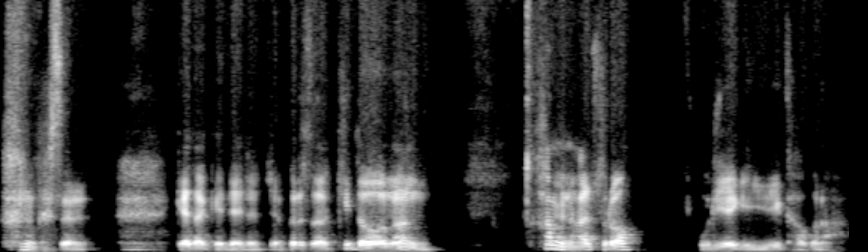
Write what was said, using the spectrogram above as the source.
하는 것을 깨닫게 되셨죠. 그래서 기도는 하면 할수록 우리에게 유익하구나.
